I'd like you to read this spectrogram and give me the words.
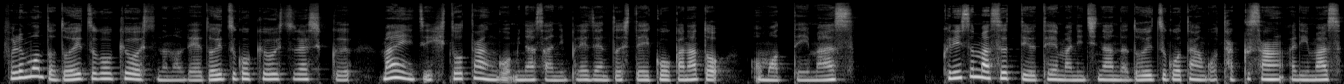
フォルモントドイツ語教室なので、ドイツ語教室らしく、毎日一単語皆さんにプレゼントしていこうかなと思っています。クリスマスっていうテーマにちなんだドイツ語単語たくさんあります。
